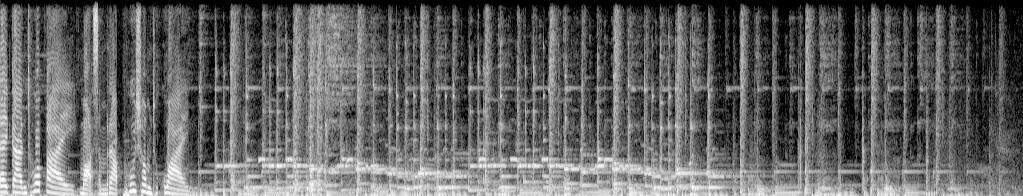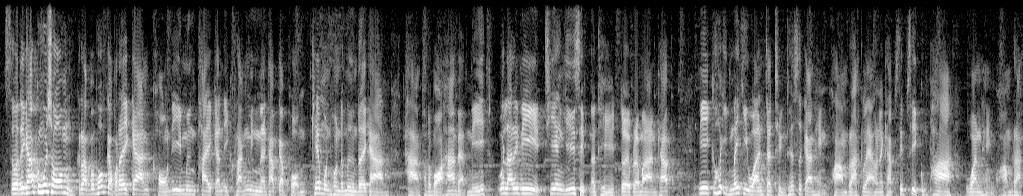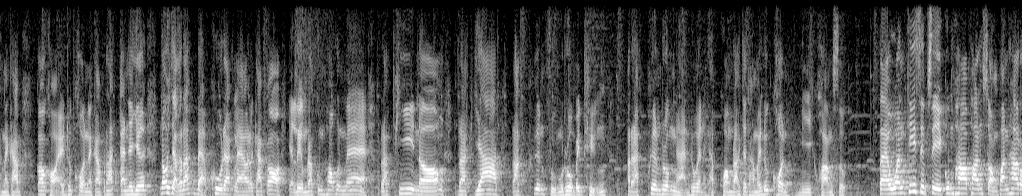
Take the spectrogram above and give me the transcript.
รายการทั่วไปเหมาะสำหรับผู้ชมทุกวัย สวัสดีครับคุณผู้ชมกลับมาพบกับรายการของดีเมืองไทยกันอีกครั้งหนึ่งนะครับ กับผมเข้มมนทนดำเนินรายการทางทรบ5แบบนี้ เวลาดีๆเที่ยง 20 นาทีโดยประมาณครับ นี่ก็อีกไม่กี่วันจะถึงเทศกาลแห่งความรักแล้วนะครับ 14 กุมภาวันแห่งความรักนะครับ ก็ขอให้ทุกคนนะครับรักกันเยอะๆ นอกจากรักแบบคู่รักแล้วนะครับ ก็อย่าลืมรักคุณพ่อคุณแม่ รักพี่น้อง รักญาติ รักเพื่อนฝูงรวมไปถึงรักเพื่อนร่วมงานด้วยนะครับ ความรักจะทำให้ทุกคนมีความสุขแต่วันที่ 14 กุมภาพันธ์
